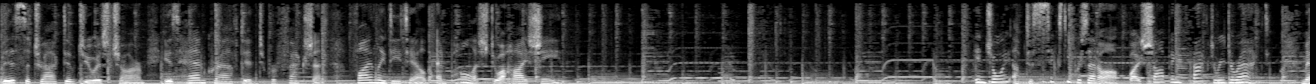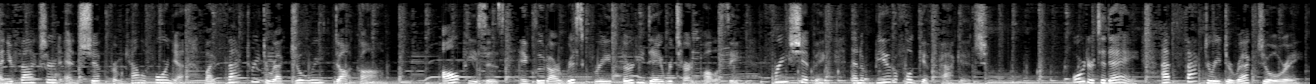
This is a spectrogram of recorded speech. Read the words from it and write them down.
This attractive Jewish charm is handcrafted to perfection, finely detailed and polished to a high sheen. Enjoy up to 60% off by shopping Factory Direct. Manufactured and shipped from California by FactoryDirectJewelry.com. All pieces include our risk-free 30-day return policy, free shipping, and a beautiful gift package. Order today at Factory Direct Jewelry.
